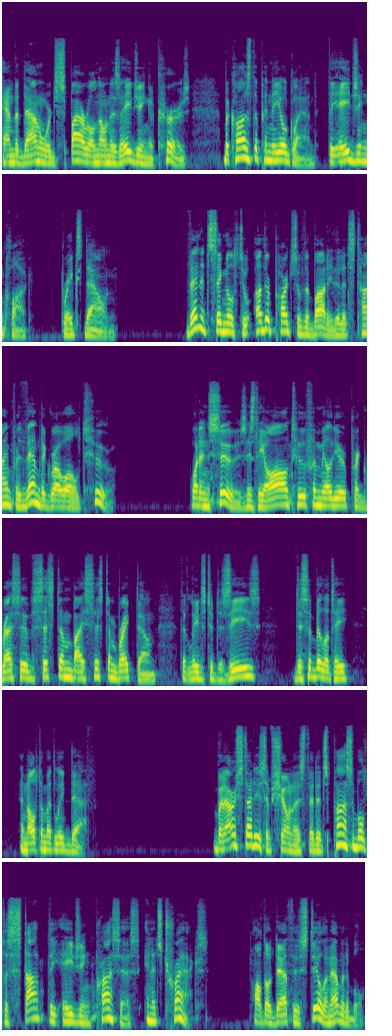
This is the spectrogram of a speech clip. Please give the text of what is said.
and the downward spiral known as aging occurs, because the pineal gland, the aging clock, breaks down. Then it signals to other parts of the body that it's time for them to grow old too. What ensues is the all too familiar progressive system by system breakdown that leads to disease, disability, and ultimately death. But our studies have shown us that it's possible to stop the aging process in its tracks. Although death is still inevitable,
